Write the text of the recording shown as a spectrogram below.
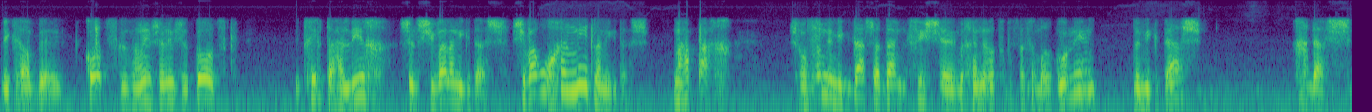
בעיקר בקוצק, זמנים שונים של קוצק, התחיל תהליך של שיבה למקדש, שיבה רוחנית למקדש, מהפך. שעובר ממקדש אדם, כפי שמכנה אותו פרופסור מרגולין, למקדש חדש.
